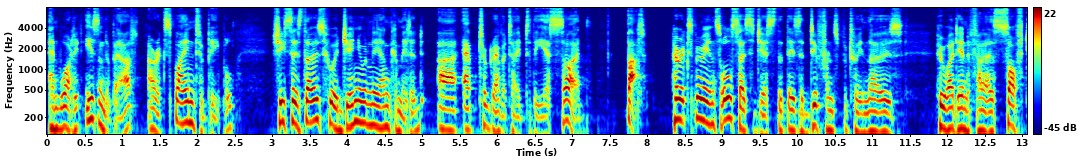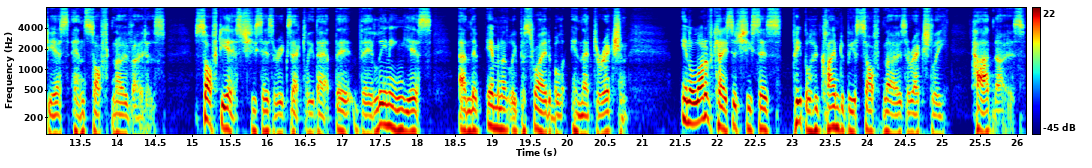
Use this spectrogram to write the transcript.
and what it isn't about, are explained to people, she says those who are genuinely uncommitted are apt to gravitate to the yes side. But her experience also suggests that there's a difference between those who identify as soft yes and soft no voters. Soft yes, she says, are exactly that. They're, they're leaning yes and they're eminently persuadable in that direction. in a lot of cases, she says people who claim to be soft nose are actually hard nose.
